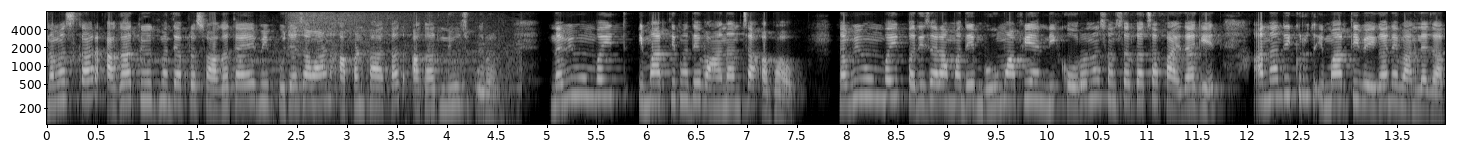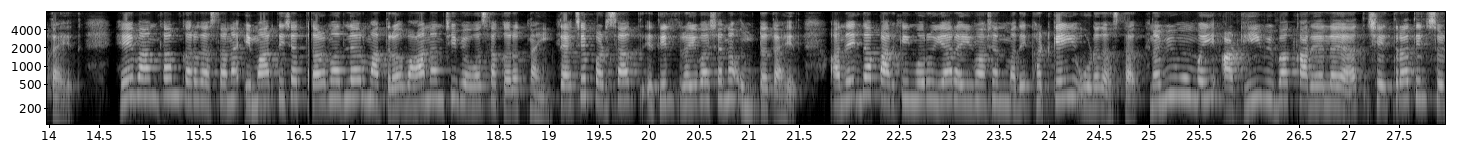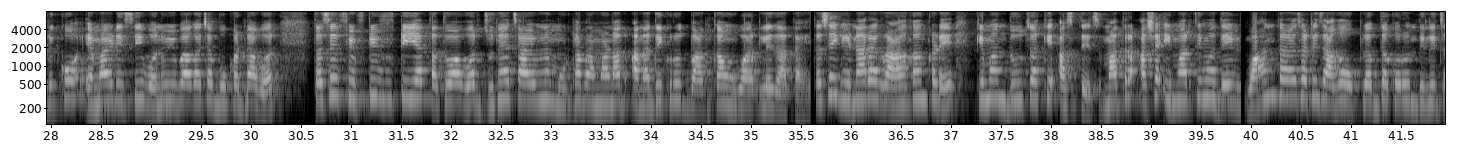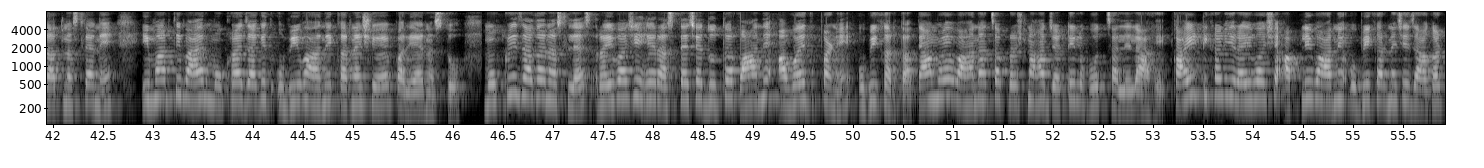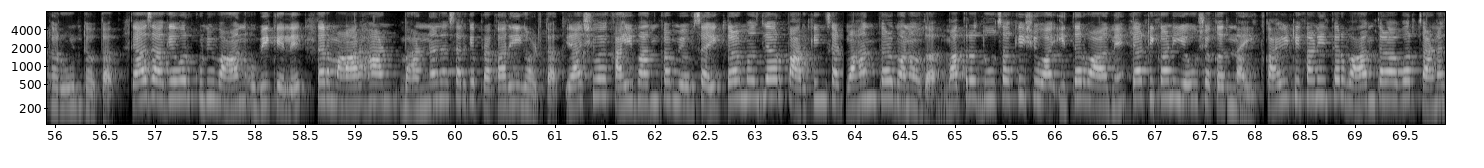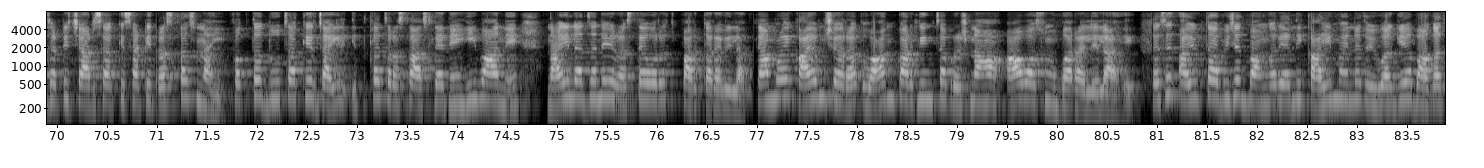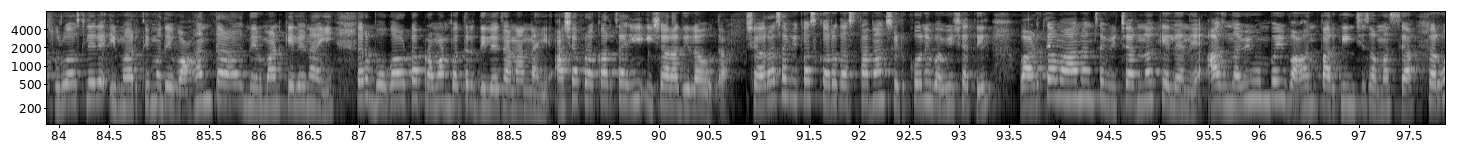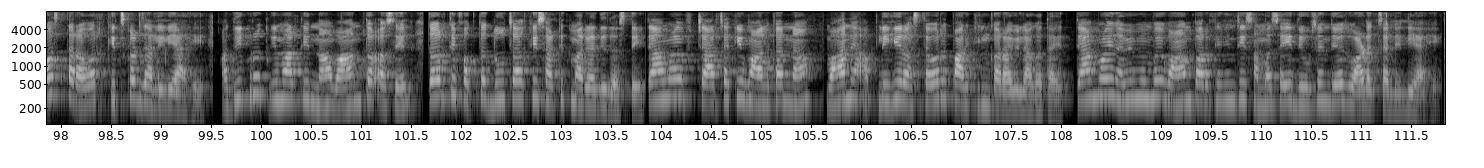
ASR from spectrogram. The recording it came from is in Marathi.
नमस्कार आघात न्यूजमध्ये आपलं स्वागत आहे. मी पूजा चव्हाण. आपण पाहतात आघात न्यूज उरण. नवी मुंबईत इमारतीमध्ये वाहनांचा अभाव. नवी मुंबई परिसरामध्ये भूमाफियांनी कोरोना संसर्गाचा फायदा घेत अनधिकृत इमारती वेगाने बांधल्या जात आहेत. हे बांधकाम करत असताना इमारतीच्या तळमजल्यावर मात्र वाहनांची व्यवस्था करत नाही. त्याचे पडसाद येथील रहिवाशांना उमटत आहेत. अनेकदा पार्किंगवरून या रहिवाशांमध्ये खटकेही उडत असतात. नवी मुंबई आठही विभाग कार्यालयात क्षेत्रातील सिडको एमआयडीसी वन विभागाच्या भूखंडावर तसेच फिफ्टी फिफ्टी या तत्वावर जुन्या चाळीने मोठ्या प्रमाणात अनधिकृत बांधकाम उभारले जात आहे. तसे घेणाऱ्या ग्राहकांकडे किमान दुचाकी असतेच. मात्र अशा इमारतीमध्ये वाहन तळासाठी जागा उपलब्ध करून दिली जात नसल्याने इमारती बाहेर मोकळ्या जागेत उभी वाहने करण्याशिवाय पर्याय नसतो. मोकळी जागा नसल्यास रहिवासी हे रस्त्याच्या दुतर वाहने अवैधपणे उभी करतात. त्यामुळे वाहनाचा प्रश्न हा जटिल होत चाललेला आहे. काही ठिकाणी रहिवाशी आपली वाहने उभी करण्याची जागा ठरवून ठेवतात. त्या जागेवर कुणी वाहन उभी केले तर मारहाण भांडण्यासारखे प्रकारही घडतात. याशिवाय काही बांधकाम व्यावसायिक तळमजल्यावर पार्किंगसाठी वाहन तळ बनवतात. मात्र दुचाकीशिवाय इतर वाहने त्या ठिकाणी येऊ शकत नाही. काही ठिकाणी तर वाहनतळावर जाण्यासाठी चारचाकीसाठी रस्ताच नाही. फक्त दुचाकी जाईल इतकाच रस्ता असल्याने ही वाहने नाईलाजाने रस्त्यावरच पार्क करावी लागतात. त्यामुळे कायम शहरात वाहन पार्किंगचा प्रश्न हा आव असून उभा राहिलेला आहे. तसेच आयुक्त अभिजित बांगर यांनी काही महिन्यात विभागीय भागात सुरू असलेल्या इमारतीमध्ये वाहन तळ निर्माण केले नाही तर भोगावटा प्रमाणपत्र दिले जाणार नाही अशा प्रकारचाही इशारा दिला होता. शहराचा विकास करत असताना सिडकोने भविष्यातील वाढत्या वाहनांचा विचार न केल्याने आज नवी मुंबई वाहन पार्किंगची समस्या समस्या सर्व स्तरावर किचकट झालेली आहे. अधिकृत इमारतींना वाहनतळ असेल तर ते फक्त दुचाकीसाठीच मर्यादित असते. त्यामुळे चारचाकी मालकांना वाहने आपली ही रस्त्यावर पार्किंग करावी लागत आहेत. त्यामुळे नवी मुंबई वाहन पार्किंगची समस्या ही दिवसेंदिवस वाढत चाललेली आहे.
